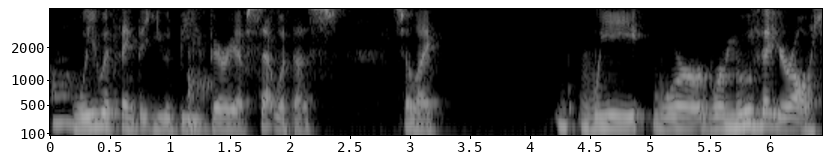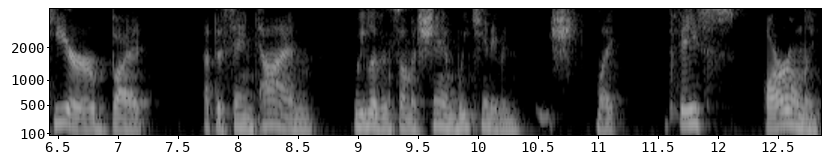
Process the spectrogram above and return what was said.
Oh. we would think that you would be very upset with us. So, like, we were we're moved that you're all here, but at the same time, we live in so much shame we can't even sh- like face our only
